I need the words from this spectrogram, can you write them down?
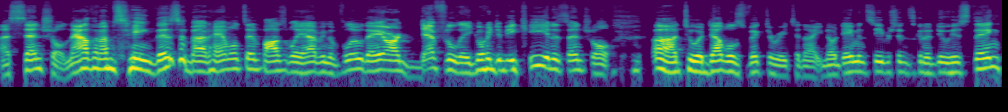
essential. Now that I'm seeing this about Hamilton possibly having the flu, they are definitely going to be key and essential uh, to a Devils victory tonight. You know, Damon Severson's going to do his thing.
